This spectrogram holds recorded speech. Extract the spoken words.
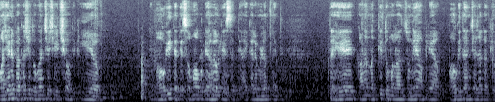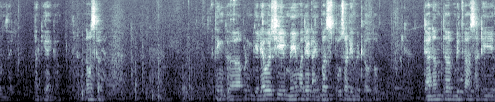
माझी आणि प्रकाश दोघांची अशी इच्छा होती की भावगीत आहे ते समा कुठे हरवली असतात ते ऐकायला मिळत नाहीत. तर हे गाणं नक्की तुम्हाला जुन्या आपल्या भावगीतांच्या जगात घेऊन जाईल. नक्की ऐका. नमस्कार. थिंक uh, आपण गेल्या वर्षी मे मध्ये टाइमपास टू साठी भेटलो होतो. त्यानंतर मित्रासाठी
